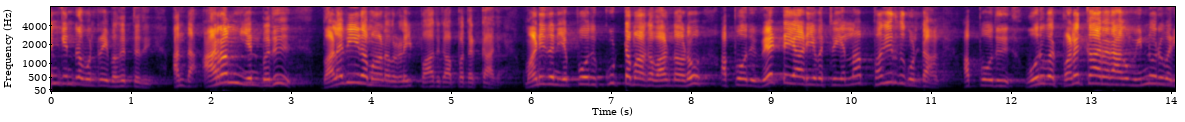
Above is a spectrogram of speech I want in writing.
என்கின்ற ஒன்றை வகுத்தது. அந்த அறம் என்பது பலவீனமானவர்களை பாதுகாப்பதற்காக. மனிதன் எப்போது கூட்டமாக வாழ்ந்தானோ அப்போது வேட்டையாடியவற்றை எல்லாம் பகிர்ந்து கொண்டான். அப்போது ஒருவர் பணக்காரராகவும் இன்னொருவர்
